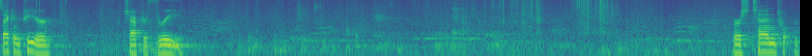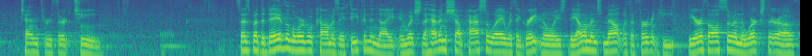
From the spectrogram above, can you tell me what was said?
2 Peter chapter 3. Verse 10, 10 through 13. It says, But the day of the Lord will come as a thief in the night, in which the heavens shall pass away with a great noise, the elements melt with a fervent heat, the earth also and the works thereof,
